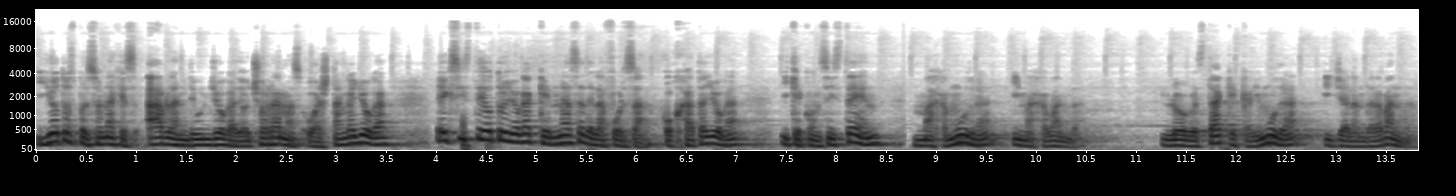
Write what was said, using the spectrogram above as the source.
y otros personajes hablan de un yoga de ocho ramas o Ashtanga Yoga, existe otro yoga que nace de la fuerza o Yoga y que consiste en Mahamudra y Mahabandha. Luego está Kekari Mudra y Yalandharabandha.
